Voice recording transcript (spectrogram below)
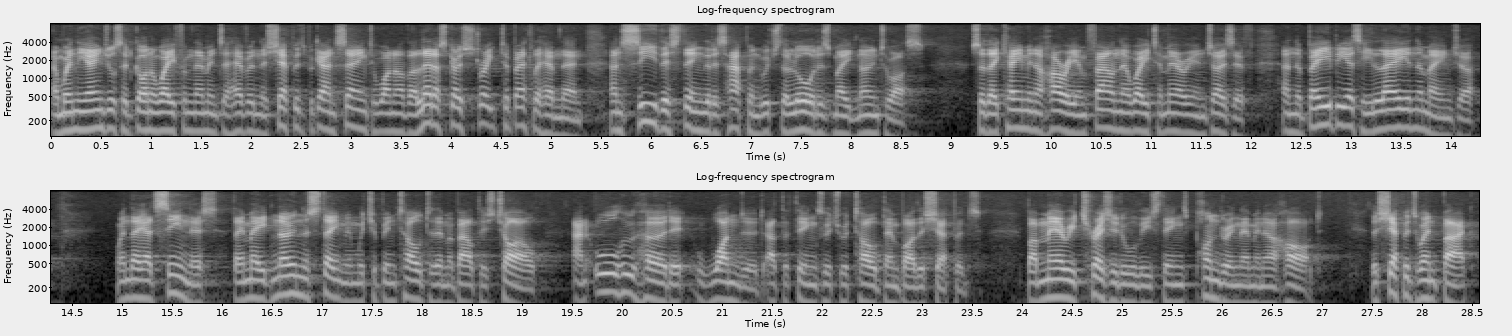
And when the angels had gone away from them into heaven, the shepherds began saying to one another, Let us go straight to Bethlehem then, and see this thing that has happened, which the Lord has made known to us. So they came in a hurry and found their way to Mary and Joseph, and the baby as he lay in the manger. When they had seen this, they made known the statement which had been told to them about this child, and all who heard it wondered at the things which were told them by the shepherds. But Mary treasured all these things, pondering them in her heart. The shepherds went back,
